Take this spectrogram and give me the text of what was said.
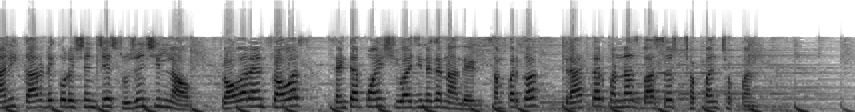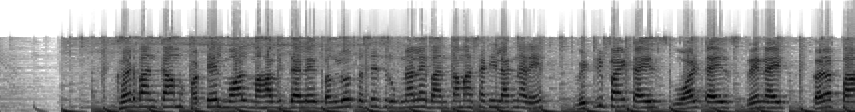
आणि कार डेकोरेशनचे सृजनशील नाव flower and flowers centre point Shivajinagar Nanded. संपर्क त्र्याहत्तर पन्नास बासष्ट छप्पन छप्पन. घर बांधकाम हॉटेल मॉल महाविद्यालय बंगलो तसेच रुग्णालय बांधकामासाठी लागणारे vitrified tiles wall tiles granite Kadappa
